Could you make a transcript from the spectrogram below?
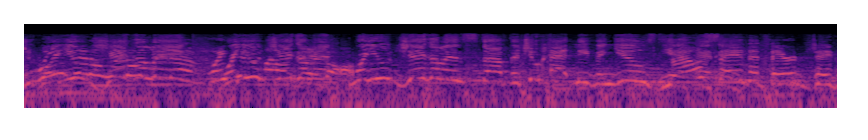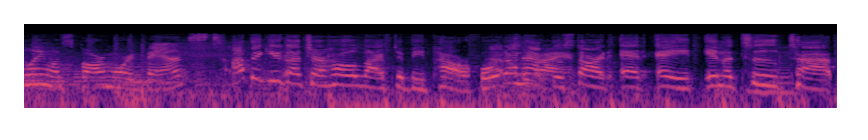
We- were we you did a little jiggling? of- we were you jiggling? jiggle. Were you jiggling stuff that you hadn't even used yet? I'll at say eight? that their jiggling was far more advanced. I think you got your whole life to be powerful. It don't have to start at eight in a tube mm-hmm. top,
